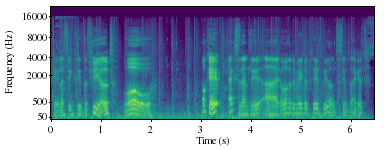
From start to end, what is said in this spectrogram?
Okay, let's increase the field. Whoa. Okay, accidentally, I already made a great build, seems like it.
